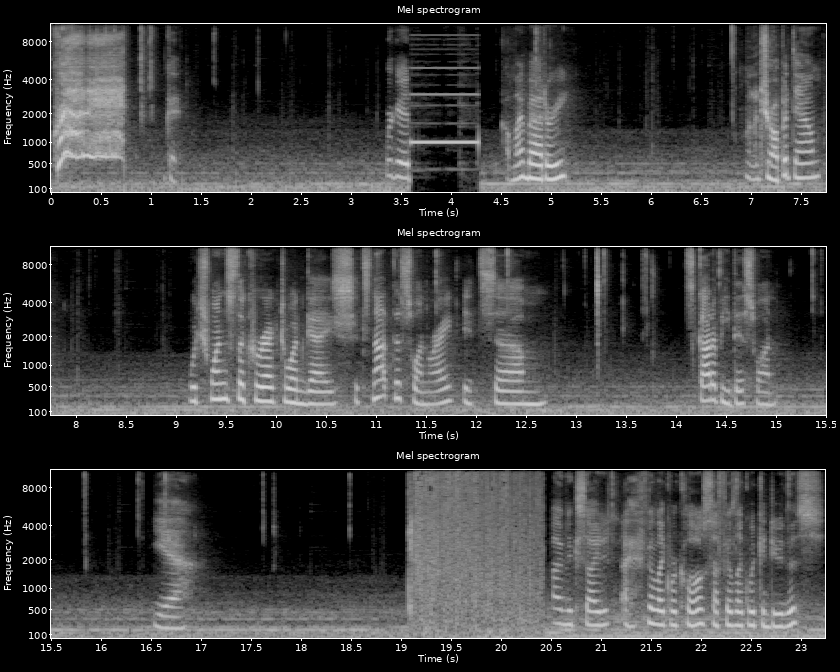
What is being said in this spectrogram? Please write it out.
Grab it! Okay. We're good. Got my battery. I'm gonna drop it down. Which one's the correct one, guys? It's not this one, right? It's, um... It's gotta be this one. Yeah. I'm excited. I feel like we're close. I feel like we can do this.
